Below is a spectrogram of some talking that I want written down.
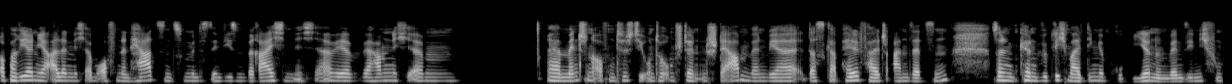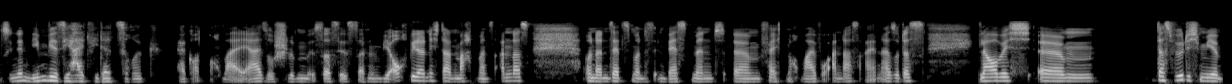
operieren ja alle nicht am offenen Herzen, zumindest in diesen Bereichen nicht. Ja? Wir, wir haben nicht ähm, äh, Menschen auf dem Tisch, die unter Umständen sterben, wenn wir das Skapell falsch ansetzen, sondern können wirklich mal Dinge probieren und wenn sie nicht funktionieren, nehmen wir sie halt wieder zurück. Herrgott nochmal, ja, so schlimm ist das jetzt dann irgendwie auch wieder nicht, dann macht man es anders und dann setzt man das Investment ähm, vielleicht nochmal woanders ein. Also das glaube ich, ähm, das würde ich mir,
